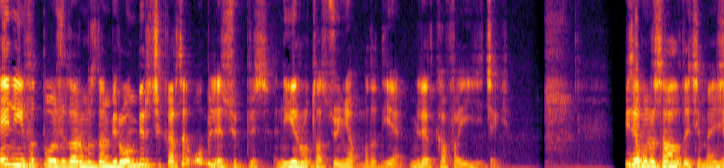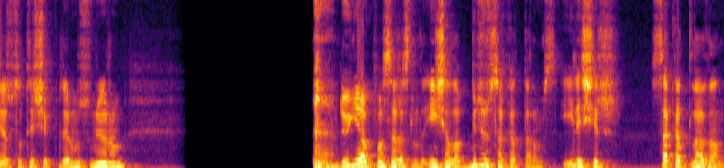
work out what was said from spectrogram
En iyi futbolcularımızdan biri 11 çıkarsa o bile sürpriz. Niye rotasyon yapmadı diye millet kafayı yiyecek. Bize bunu sağladığı için ben Jesus'a teşekkürlerimi sunuyorum. Dünya Kupası arasında inşallah bütün sakatlarımız iyileşir sakatlardan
